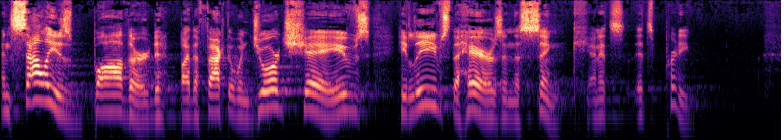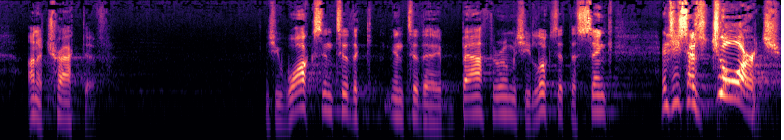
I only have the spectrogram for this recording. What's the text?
And Sally is bothered by the fact that when George shaves, he leaves the hairs in the sink, and it's, it's pretty unattractive. And she walks into the, into the bathroom and she looks at the sink and she says, George,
